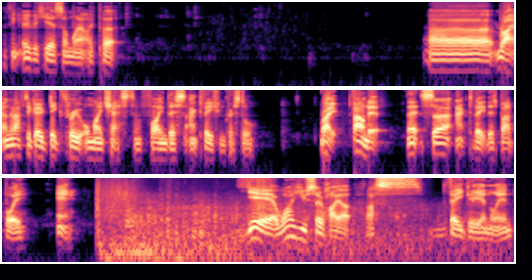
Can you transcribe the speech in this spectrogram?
I think over here somewhere I put... Uh, right, I'm going to have to go dig through all my chests and find this activation crystal. Right, found it. Let's uh, activate this bad boy. Eh. Yeah, why are you so high up? That's vaguely annoying.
